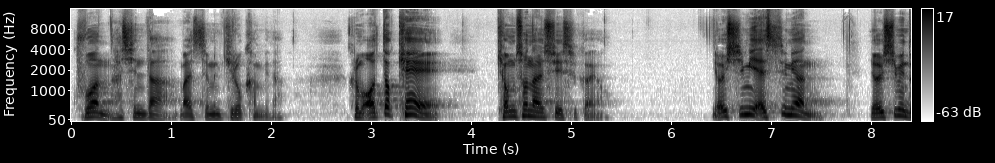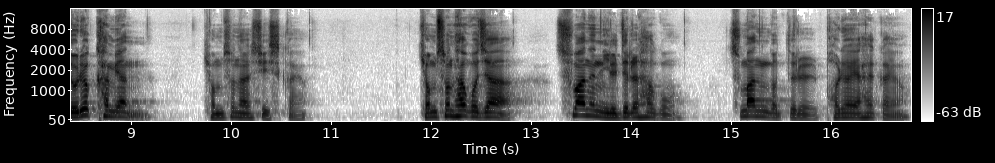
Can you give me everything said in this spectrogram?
구원하신다 말씀은 기록합니다. 그럼 어떻게 겸손할 수 있을까요? 열심히 애쓰면, 열심히 노력하면 겸손할 수 있을까요? 겸손하고자 수많은 일들을 하고 수많은 것들을 버려야 할까요?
